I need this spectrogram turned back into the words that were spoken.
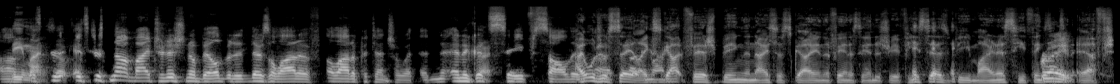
Um, B it's minus, okay. It's just not my traditional build, but it, there's a lot of a lot of potential with it, and, and a good, right. safe, solid. I will uh, just say, like lineup. Scott Fish being the nicest guy in the fantasy industry, if he says B minus, he thinks Right. it's an F.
